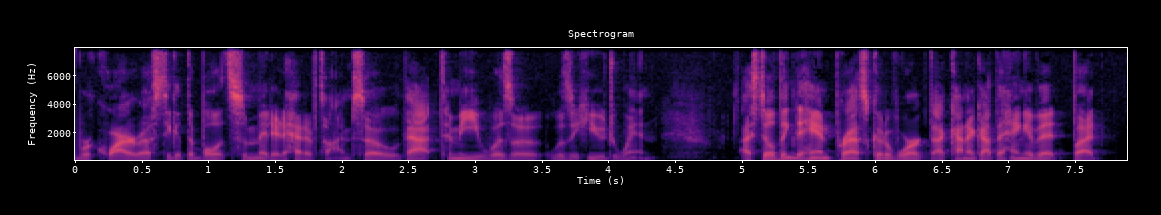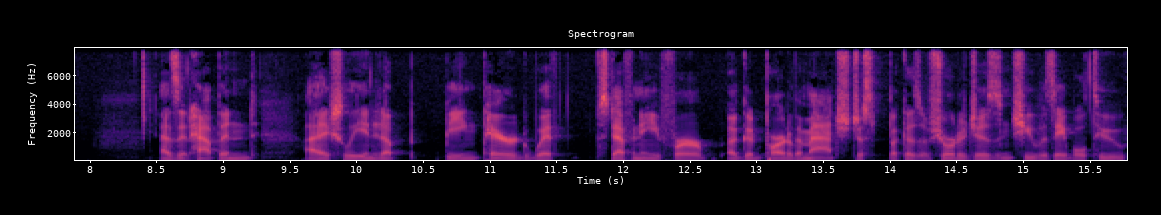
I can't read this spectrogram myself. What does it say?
require us to get the bullets submitted ahead of time. So that to me was a was a huge win. I still think the hand press could have worked. I kind of got the hang of it, but as it happened, I actually ended up being paired with Stephanie for a good part of the match just because of shortages, and she was able to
